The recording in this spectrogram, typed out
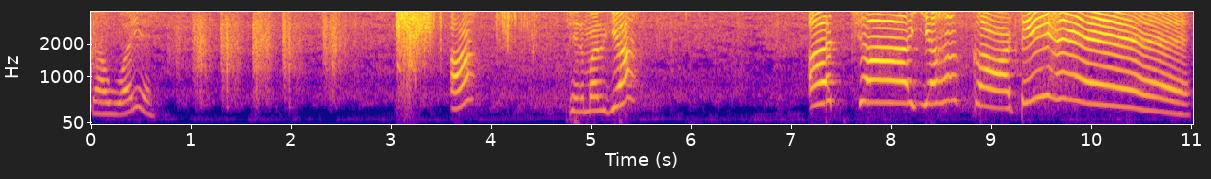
क्या हुआ ये? आ? फिर मर गया? अच्छा यहाँ काटे हैं।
